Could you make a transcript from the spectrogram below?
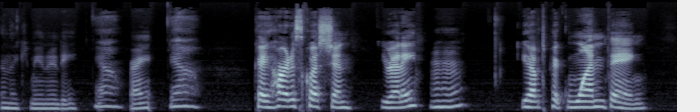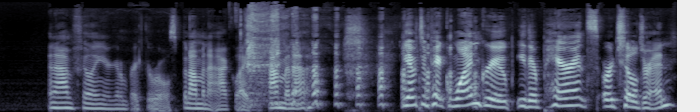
in the community, Yeah. right? Yeah. Okay, hardest question. You ready? Mm-hmm. You have to pick one thing. And I have a feeling you're going to break the rules, but I'm going to act like I'm going to. You have to pick one group, either parents or children.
